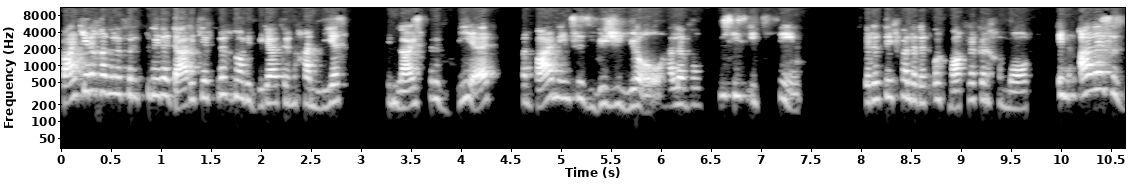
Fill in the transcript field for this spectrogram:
Baie kere gaan hulle vir 'n tweede, derde keer terug na die video toe en gaan lees en luister weer, want baie mense is visueel. Hulle wil fisies iets sien. Dit het net vir hulle dit ook makliker gemaak en alles is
